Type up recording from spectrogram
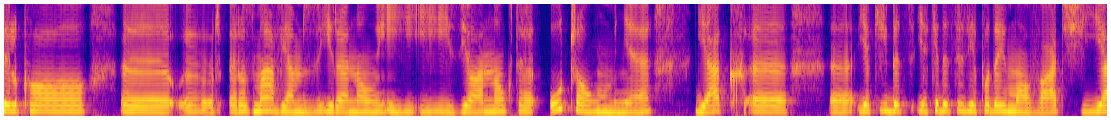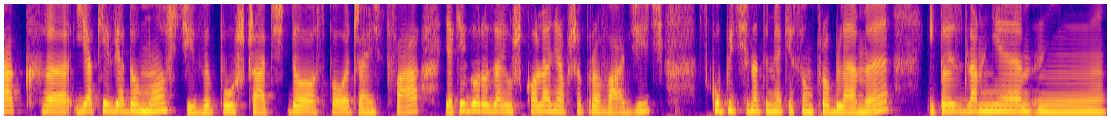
tylko y, y, rozmawiam z Ireną i, i z Joanną, które uczą mnie, jak, e, jakich decy jakie decyzje podejmować, jak, jakie wiadomości wypuszczać do społeczeństwa, jakiego rodzaju szkolenia przeprowadzić, skupić się na tym, jakie są problemy. I to jest dla mnie, mm,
